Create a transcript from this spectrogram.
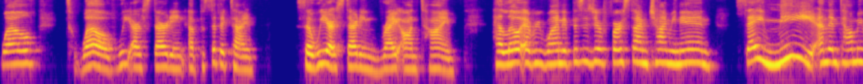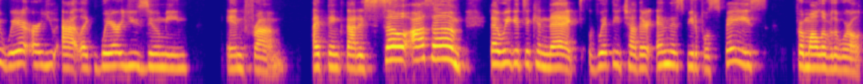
12 12. We are starting a Pacific time. So we are starting right on time. Hello, everyone. If this is your first time chiming in, say me and then tell me where are you at? Like, where are you zooming in from? I think that is so awesome that we get to connect with each other in this beautiful space from all over the world.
